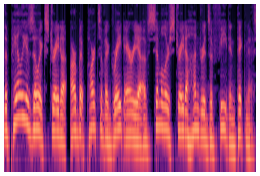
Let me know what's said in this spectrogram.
The Paleozoic strata, are but parts of a great area of similar strata hundreds of feet in thickness.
